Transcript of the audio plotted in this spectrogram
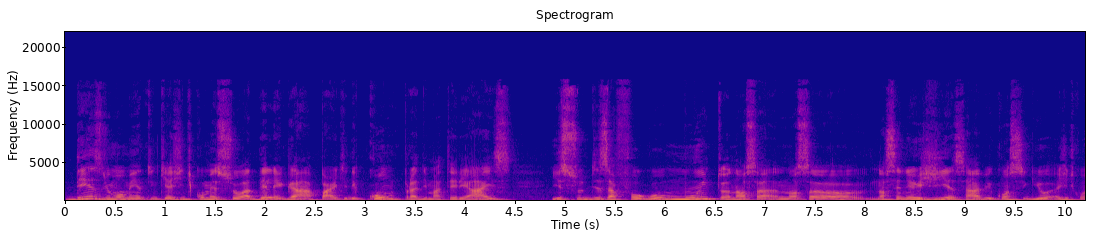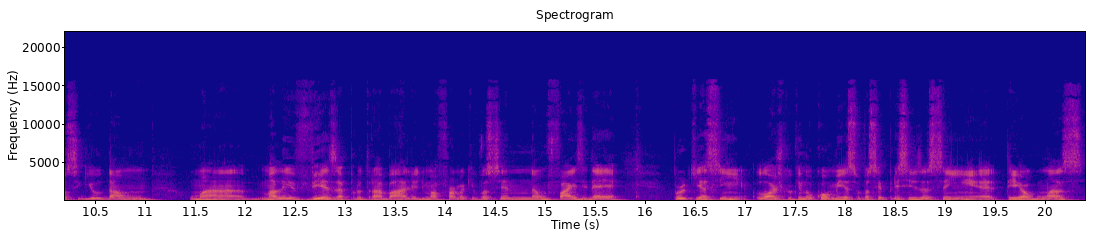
desde o momento em que a gente começou a delegar a parte de compra de materiais, isso desafogou muito a nossa, nossa, nossa energia, sabe? Conseguiu, a gente conseguiu dar um, uma, uma leveza para o trabalho de uma forma que você não faz ideia. Porque assim, lógico que no começo você precisa sim é, ter algumas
